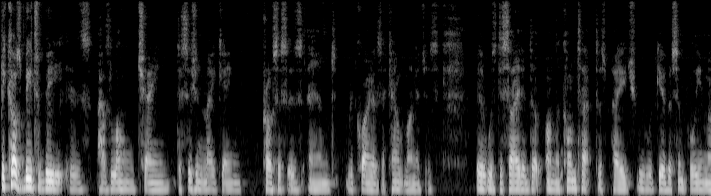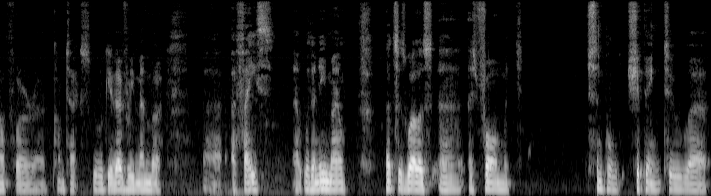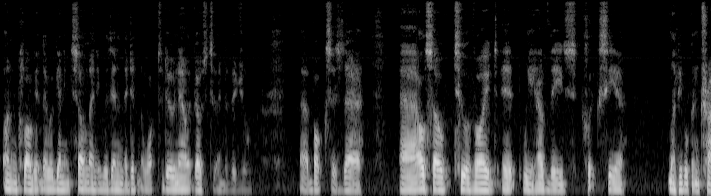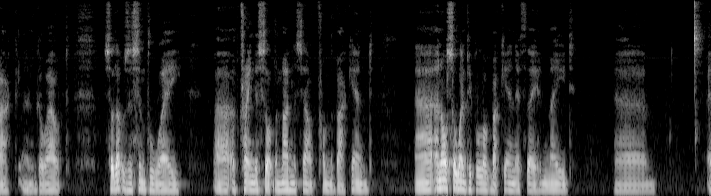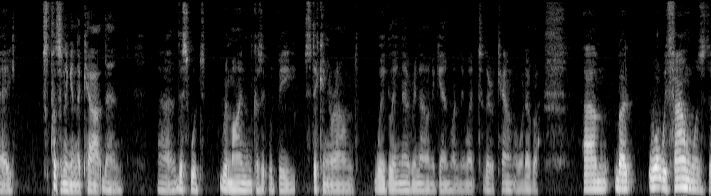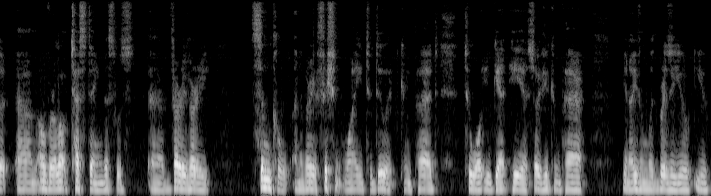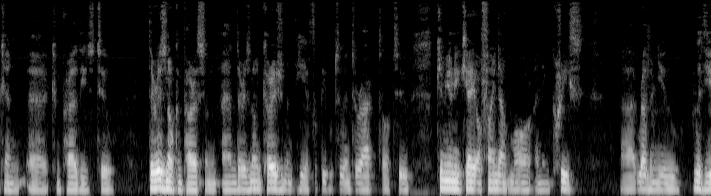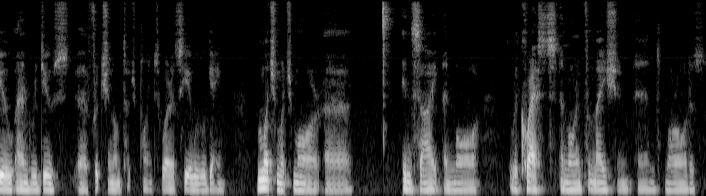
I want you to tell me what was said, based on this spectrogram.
because B2B is has long chain decision making processes and requires account managers, it was decided that on the contact us page we would give a simple email for uh, contacts. We would give every member uh, a face uh, with an email. That's as well as uh, a form with simple shipping to uh, unclog it. They were getting so many within and they didn't know what to do. Now it goes to individual uh, boxes there. Uh, also, to avoid it, we have these clicks here where people can track and go out. So that was a simple way uh, of trying to sort the madness out from the back end. Uh, and also when people log back in, if they had made um, a put something in the cart, then uh, this would remind them because it would be sticking around, wiggling every now and again when they went to their account or whatever. Um, but what we found was that um, over a lot of testing, this was a very, very simple and a very efficient way to do it compared to what you get here. So if you compare you know, even with Brizy, you you can uh, compare these two. There is no comparison, and there is no encouragement here for people to interact or to communicate or find out more and increase uh, revenue with you and reduce uh, friction on touch points. Whereas here we were getting much much more uh, insight and more requests and more information and more orders.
